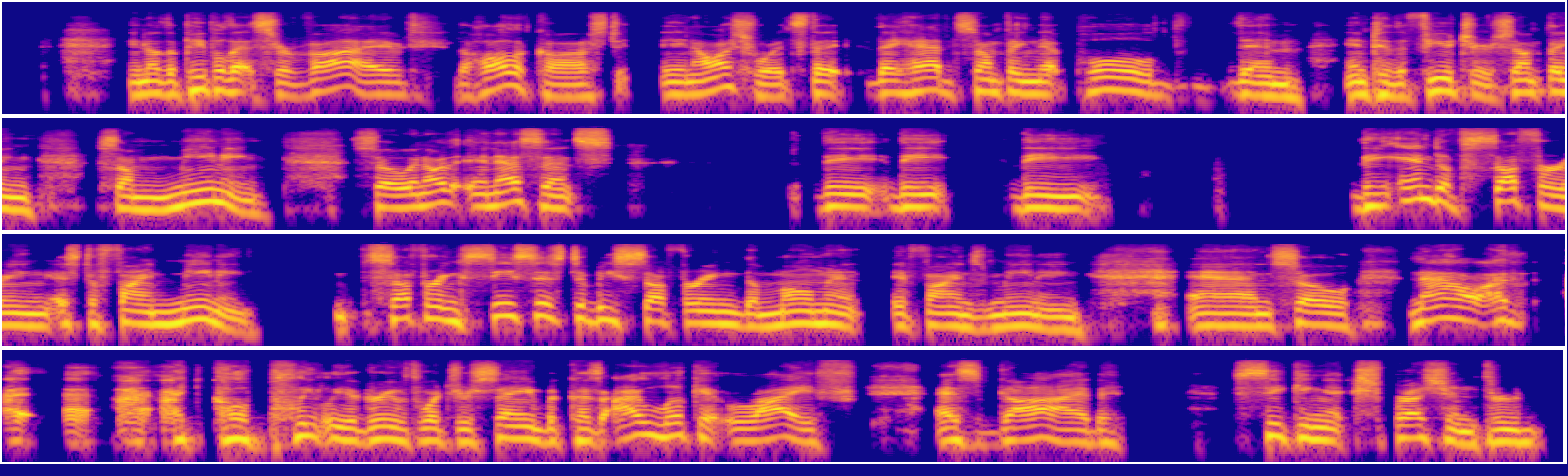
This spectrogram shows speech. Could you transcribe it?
you know the people that survived the holocaust in auschwitz they they had something that pulled them into the future something some meaning. So in other, in essence the the the the end of suffering is to find meaning suffering ceases to be suffering the moment it finds meaning. And so now I've, I, I i completely agree with what you're saying because i look at life as god seeking expression through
